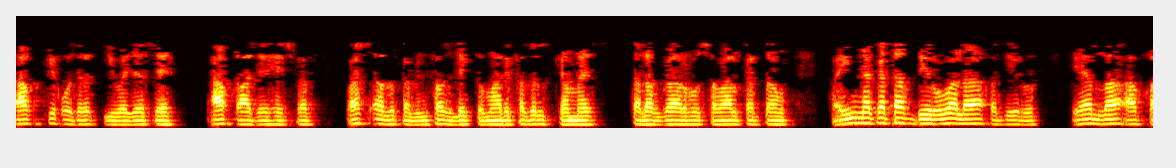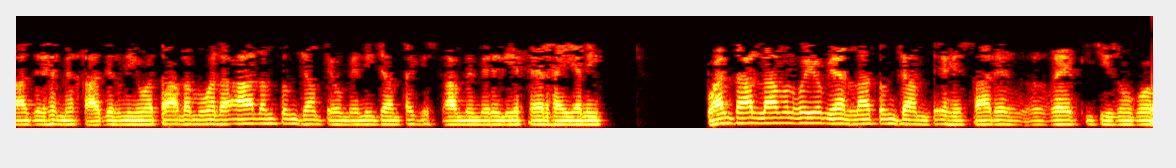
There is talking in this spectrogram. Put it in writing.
آپ کی قدرت کی وجہ سے آپ قادر ہیں اس پر۔ بس من فضل تمہارے فضل کا میں طلبگار ہوں، سوال کرتا ہوں۔ فَإِنَّكَ تَقْدِرُ وَلَا قَدِرُ اے اللہ، آپ قادر ہے میں قادر نہیں ہوا تعلم ولا عالم تم جانتے ہو، میں نہیں جانتا کہ اس کام میں میرے لیے خیر ہے یا نہیں۔ وانت علام الغیوب یا اللہ، تم جانتے ہیں سارے غیب کی چیزوں کو۔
